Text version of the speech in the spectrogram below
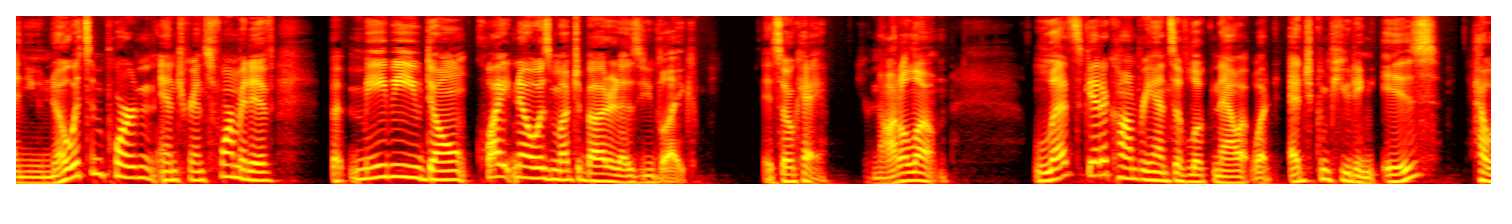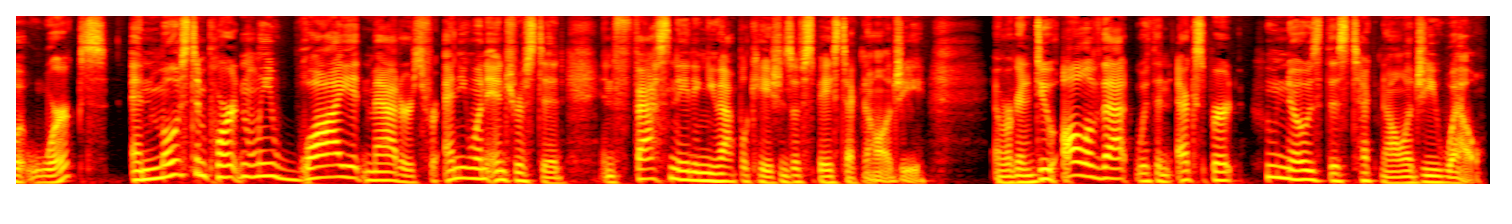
and you know it's important and transformative, but maybe you don't quite know as much about it as you'd like. It's okay, you're not alone. Let's get a comprehensive look now at what edge computing is, how it works, and most importantly, why it matters for anyone interested in fascinating new applications of space technology. And we're going to do all of that with an expert who knows this technology well.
